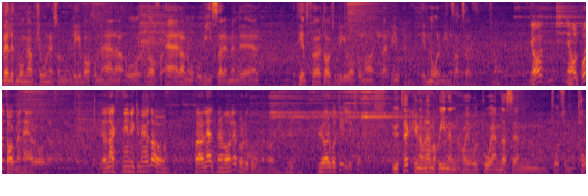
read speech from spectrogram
väldigt många personer som ligger bakom det här och jag får äran att visa det. Men det är ett helt företag som ligger bakom och har verkligen gjort en enorm insats här. Ja, ni har hållit på ett tag med den här och det har lagt ner mycket möda och parallellt med den vanliga produktionen. Och hur, hur har det gått till liksom? Utvecklingen av den här maskinen har ju hållit på ända sedan 2012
